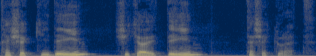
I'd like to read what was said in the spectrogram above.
teşekki değil, şikayet değil, teşekkür et.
